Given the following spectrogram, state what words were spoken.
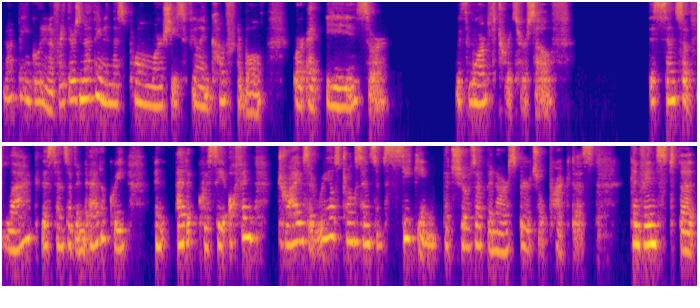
not being good enough, right? There's nothing in this poem where she's feeling comfortable or at ease or with warmth towards herself. This sense of lack, this sense of inadequacy, inadequacy often drives a real strong sense of seeking that shows up in our spiritual practice. Convinced that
